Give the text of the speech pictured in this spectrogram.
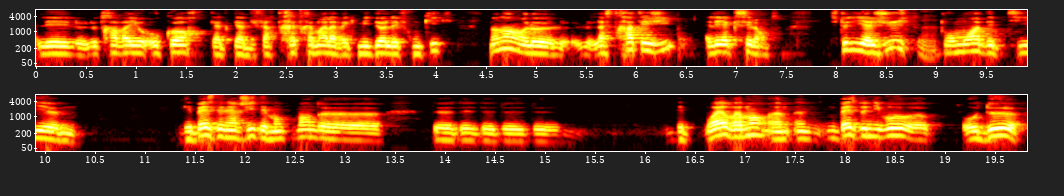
les, le, travail au corps qui a, dû faire très très mal avec middle et front kick. Non, non, le, la stratégie, elle est excellente. Je te dis, il y a juste pour moi des petits, euh, des baisses d'énergie, des manquements de, de, de, de ouais, vraiment une baisse de niveau aux deux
